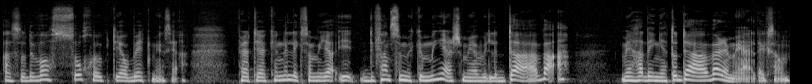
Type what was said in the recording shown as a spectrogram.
alltså, det var så sjukt jobbigt minns jag. För att jag kunde liksom, jag, det fanns så mycket mer som jag ville döva. Men jag hade inget att döva det med. Liksom.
